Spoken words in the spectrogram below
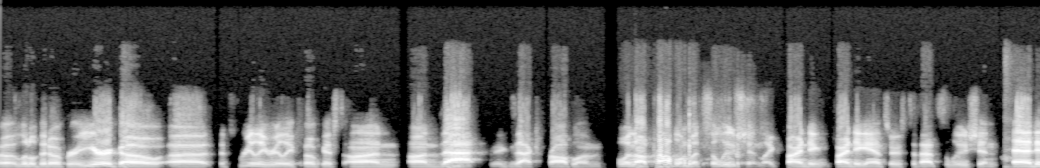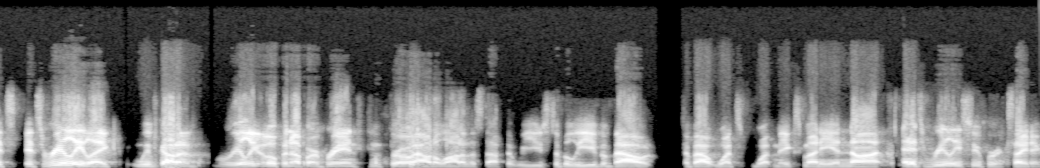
a, little bit over a year ago. Uh, that's really, really focused on on that exact problem. Well, not problem, but solution. Like finding finding answers to that solution. And it's it's really like we've got to really open up our brains and throw out a lot of the stuff that we used to believe about about what's what makes money and not. And it's really super exciting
